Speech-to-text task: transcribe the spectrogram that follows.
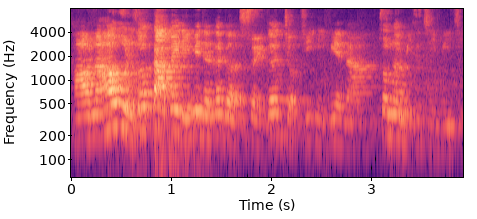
好，然后问你说大杯里面的那个水跟酒精里面呢，重量比是几比几？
